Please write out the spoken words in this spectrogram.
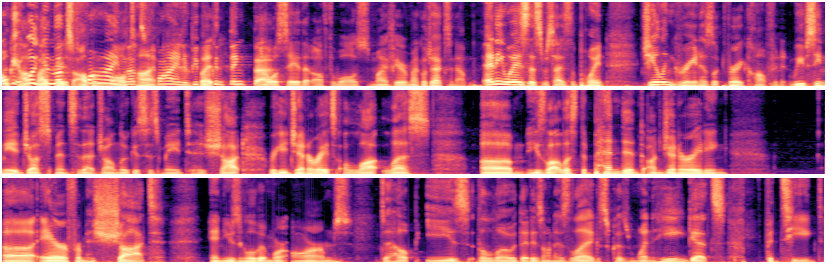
Okay, top well, five yeah, greatest album of fine, all that's time. fine, and people But can think that. I will say that Off the Wall is my favorite Michael Jackson album. Anyways, that's besides the point. Jalen Green has looked very confident. We've seen the adjustments that John Lucas has made to his shot, where he generates a lot less. Um, he's a lot less dependent on generating uh, air from his shot and using a little bit more arms to help ease the load that is on his legs. Because when he gets fatigued,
